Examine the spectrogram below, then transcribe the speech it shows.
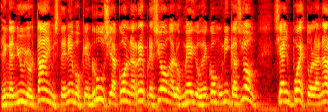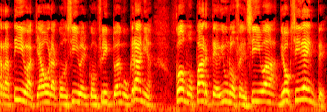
En el New York Times tenemos que en Rusia, con la represión a los medios de comunicación, se ha impuesto la narrativa que ahora concibe el conflicto en Ucrania como parte de una ofensiva de Occidente.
